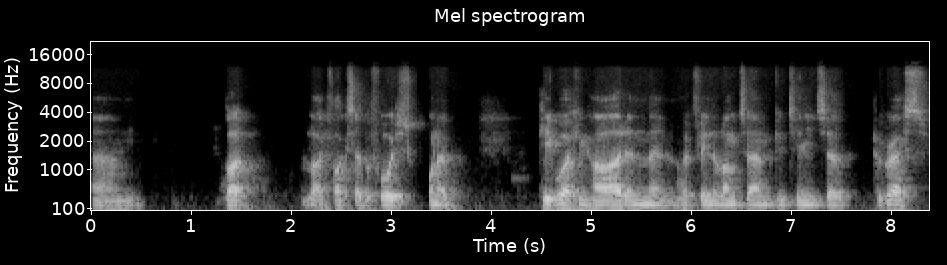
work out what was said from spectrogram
Um, but like, like I said before, just want to keep working hard and then hopefully in the long term continue to progress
